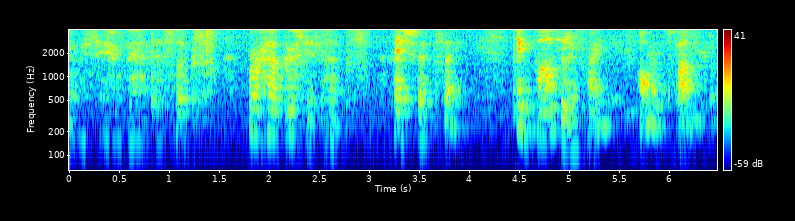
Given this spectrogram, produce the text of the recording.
Let me see how bad this looks, or how good it looks, I should say. Think positive, right? Always positive.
